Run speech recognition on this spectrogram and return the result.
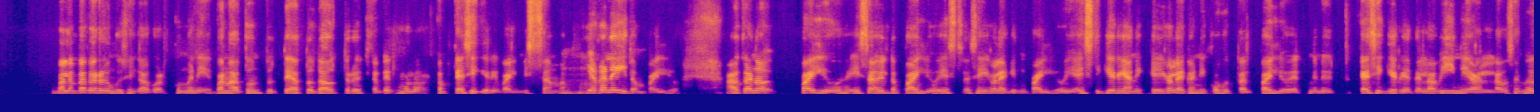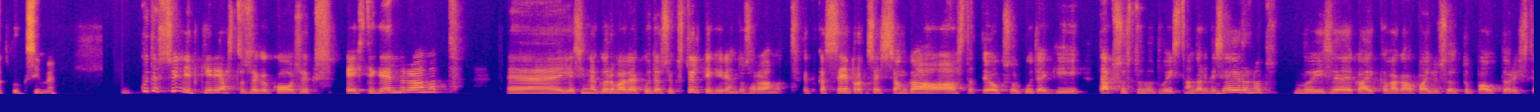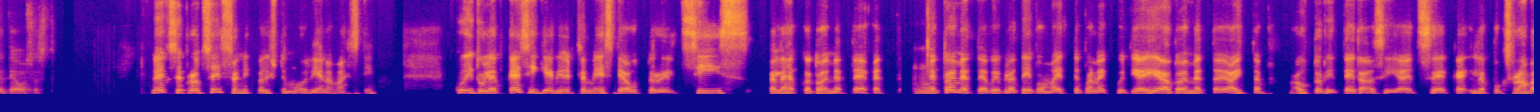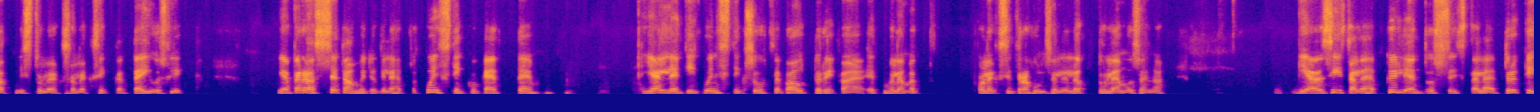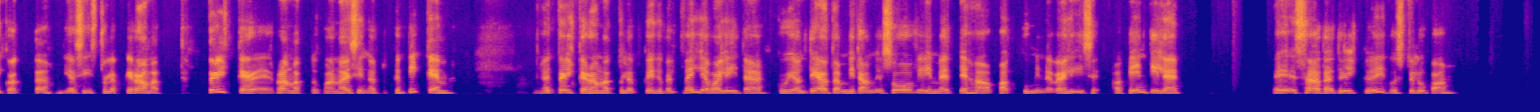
ma olen väga rõõmus iga kord, kui mõni vana tuntud teatud autor ütleb, et mul hakkab käsikiri valmis saama mm -hmm. ja ka neid on palju. aga no palju, ei saa öelda palju, eestlasi ei olegi nii palju ja Eesti kirjanikke ei ole ka nii kohutavalt palju, et me nüüd käsikirjade laviini all lausa nõtkuksime. kuidas sünnib kirjastusega koos üks eestikeelne raamat eh, ja sinna kõrvale, kuidas üks tõlkekirjanduse raamat, et kas see protsess on ka aastate jooksul kuidagi täpsustunud või standardiseerunud või see ka ikka väga palju sõltub autorist ja teosest? no eks see protsess on ikka ühtemoodi enamasti kui tuleb käsikiri, ütleme Eesti autorilt, siis ta läheb ka toimetaja kätte. toimetaja võib-olla teeb oma ettepanekud ja hea toimetaja aitab autorit edasi ja et see lõpuks raamat, mis tuleks, oleks ikka täiuslik. ja pärast seda muidugi läheb ta kunstniku kätte. jällegi kunstnik suhtleb autoriga, et mõlemad oleksid rahul selle lõpptulemusena ja siis ta läheb küljendusse, siis ta läheb trükikotta ja siis tulebki raamat. Tõlkeraamatuga on asi natuke pikem. tõlkeraamat tuleb kõigepealt välja valida, kui on teada, mida me soovime teha, pakkumine välisagendile, saada tõlkeõiguste luba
